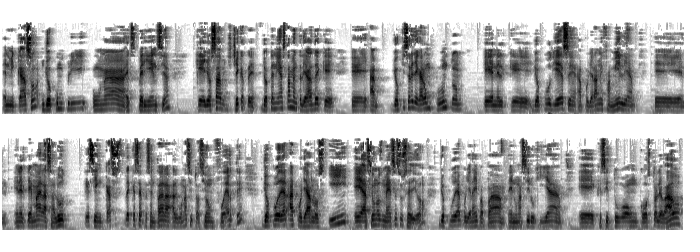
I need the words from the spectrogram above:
En mi caso, yo cumplí una experiencia que yo sabía, chécate, yo tenía esta mentalidad de que eh, yo quisiera llegar a un punto en el que yo pudiese apoyar a mi familia en, en el tema de la salud que si en caso de que se presentara alguna situación fuerte, yo poder apoyarlos. Y eh, hace unos meses sucedió, yo pude apoyar a mi papá en una cirugía eh, que sí tuvo un costo elevado,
